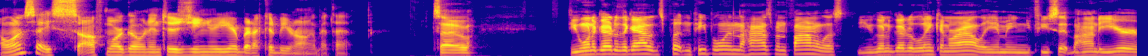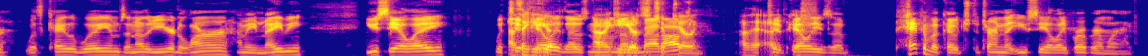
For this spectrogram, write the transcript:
I want to say sophomore going into his junior year, but I could be wrong about that. So if you want to go to the guy that's putting people in the Heisman finalist, you're going to go to Lincoln Riley. I mean, if you sit behind a year with Caleb Williams, another year to learn, I mean, maybe UCLA with I Chip Kelly, go- those I think he goes to Chip option. Kelly. I th- I- Chip if, Kelly's a heck of a coach to turn that UCLA program around.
